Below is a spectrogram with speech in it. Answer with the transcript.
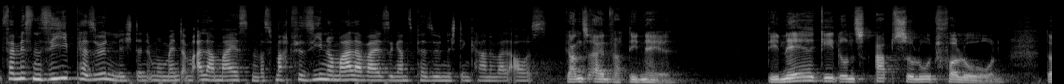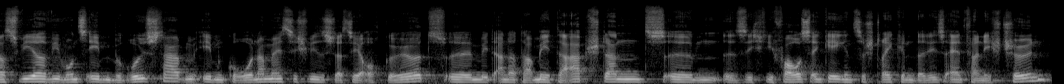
vermissen Sie persönlich denn im Moment am allermeisten? Was macht für Sie normalerweise ganz persönlich den Karneval aus? Ganz einfach die Nähe. Die Nähe geht uns absolut verloren dass wir, wie wir uns eben begrüßt haben, eben Corona-mäßig, wie sich das ja auch gehört, äh, mit anderthalb Meter Abstand ähm, sich die Faust entgegenzustrecken, das ist einfach nicht schön.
